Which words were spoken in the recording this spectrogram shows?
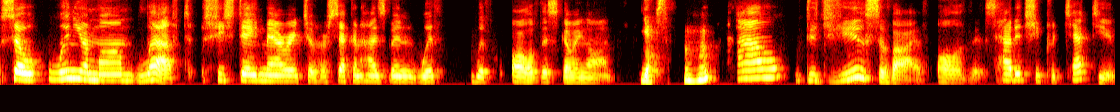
so when your mom left, she stayed married to her second husband with with all of this going on. Yes. Mm-hmm. How did you survive all of this? How did she protect you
